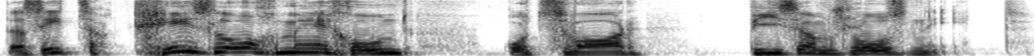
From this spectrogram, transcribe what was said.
dass jetzt kein Loch mehr kommt, und zwar bis am Schluss nicht.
